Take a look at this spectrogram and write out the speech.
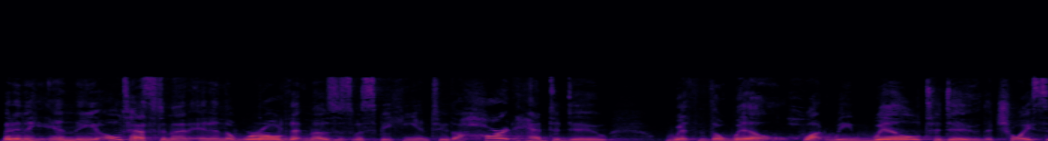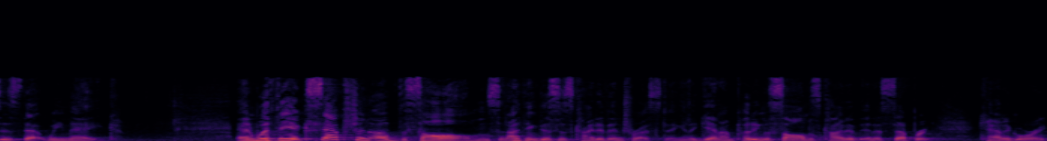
But in the, in the Old Testament and in the world that Moses was speaking into, the heart had to do with the will, what we will to do, the choices that we make. And with the exception of the Psalms, and I think this is kind of interesting, and again, I'm putting the Psalms kind of in a separate category,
